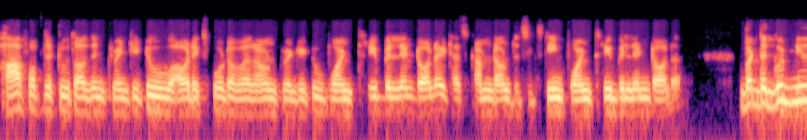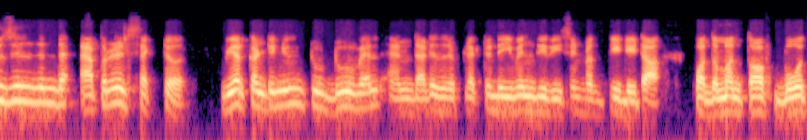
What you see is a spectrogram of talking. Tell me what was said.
half of the 2022, our export of around $22.3 billion, it has come down to $16.3 billion. But the good news is in the apparel sector, we are continuing to do well, and that is reflected even the recent monthly data for the month of both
